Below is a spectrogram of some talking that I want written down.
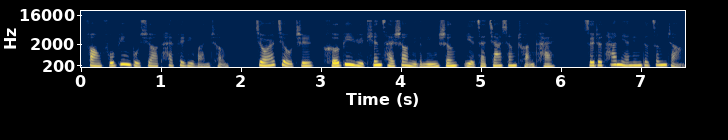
仿佛并不需要太费力完成。久而久之，何碧玉天才少女的名声也在家乡传开。随着她年龄的增长，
